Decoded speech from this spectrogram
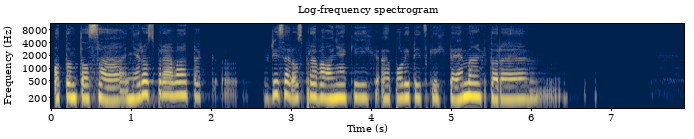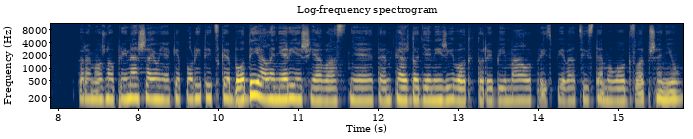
o tomto sa nerozpráva, tak vždy sa rozpráva o nejakých e, politických témach, ktoré, ktoré možno prinášajú nejaké politické body, ale neriešia vlastne ten každodenný život, ktorý by mal prispievať systémovo k zlepšeniu.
